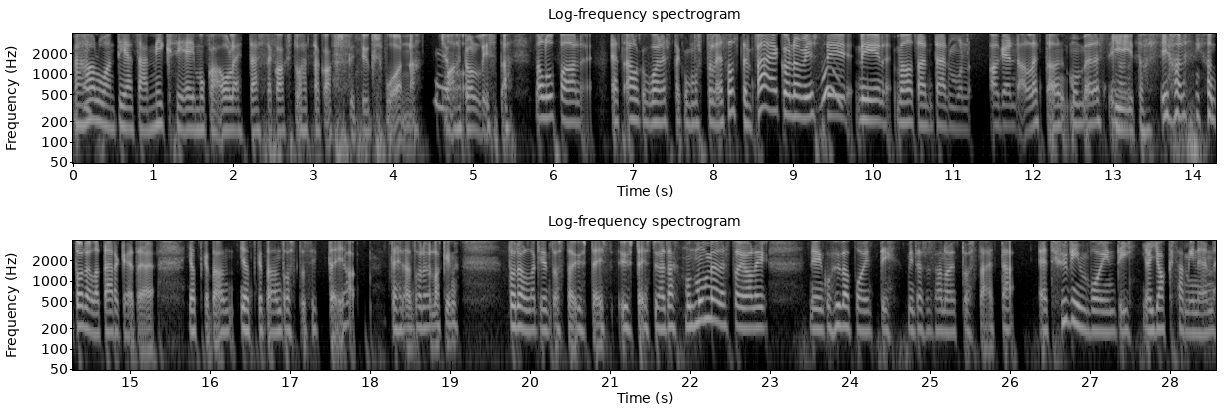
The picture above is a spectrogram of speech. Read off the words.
Mä mm. haluan tietää, miksi ei muka ole tässä 2021 vuonna Joo. mahdollista. Mä lupaan, että alkuvuodesta, kun musta tulee sosten pääekonomisti, uh. niin mä otan tämän mun agendalle. Tämä on mun mielestä ihan, Kiitos. ihan, ihan todella tärkeää ja jatketaan, jatketaan tosta sitten ja tehdään todellakin, todellakin tuosta yhteis, yhteistyötä. Mutta mun mielestä toi oli niin kuin hyvä pointti, mitä sä sanoit tuosta, että, että hyvinvointi ja jaksaminen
